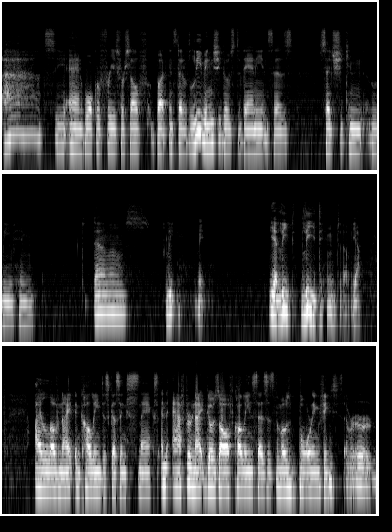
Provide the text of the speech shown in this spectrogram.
Uh, let's see, and Walker frees herself, but instead of leaving, she goes to Danny and says, said she can leave him to Davos. Lead wait. Yeah lead lead him to them yeah I love Knight and Colleen discussing snacks, and after Knight goes off, Colleen says it's the most boring thing she's ever heard.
